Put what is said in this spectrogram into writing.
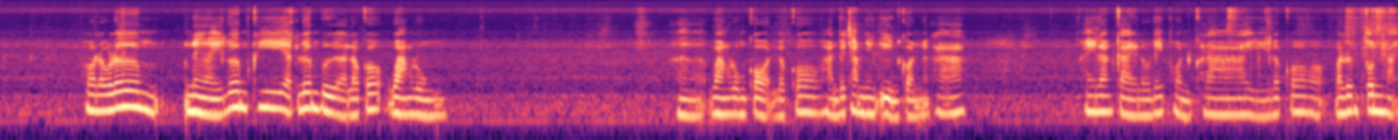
ๆ พอเราเริ่มเหนื่อย เริ่มเครียด เริ่มเบื่อ แล้วก็วางลง วางลงก่อน แล้วก็หันไปทำอย่างอื่นก่อนนะคะ ให้ร่างกายเราได้ผ่อนคลาย แล้วก็มาเริ่มต้นใหม่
